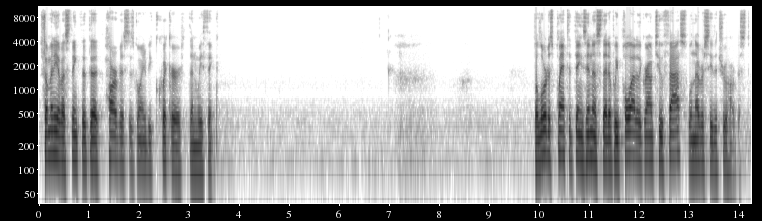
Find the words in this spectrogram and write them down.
So many of us think that the harvest is going to be quicker than we think. The Lord has planted things in us that if we pull out of the ground too fast, we'll never see the true harvest.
